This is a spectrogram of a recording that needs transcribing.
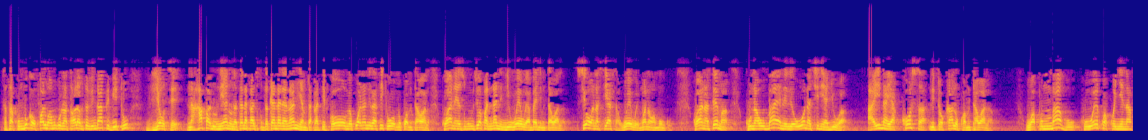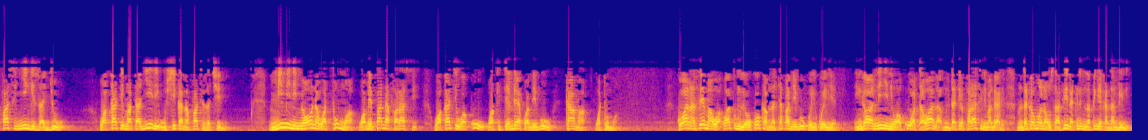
sasa kumbuka ufalme wa mungu unatawala vitu vingapi? Vitu vyote. Na hapa duniani unatenda kazi kutokea ndani ya nani? Ya mtakatifu. Kwa umekuwa nani rafiki? Huo umekuwa mtawala. Kwa hiyo anayezungumziwa hapa ni nani? Ni wewe ambaye ni mtawala. Sio wanasiasa wewe mwana wa mungu. Kwa hiyo anasema kuna ubaya niliyouona chini ya jua aina ya kosa litokalo kwa mtawala. Wapumbavu huwekwa kwenye nafasi nyingi za juu wakati matajiri hushika nafasi za chini mimi nimeona watumwa wamepanda farasi wakati wakuu wakitembea kwa miguu kama watumwa. Kwao anasema watu mliokoka mnachapa miguu kweli kweli yani. Ingawa ninyi ni wakuu watawala mnatakiwa farasi ni magari. Mnatakiwa mwe na usafiri lakini mnapiga kanda mbili.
